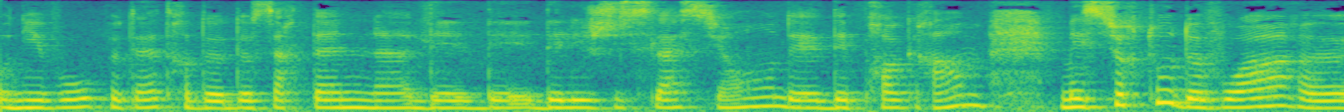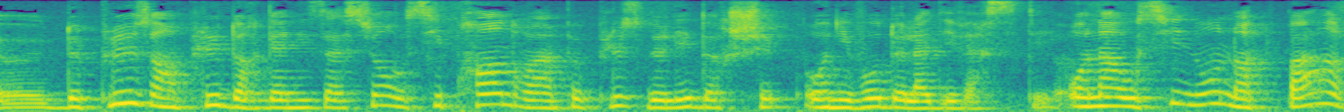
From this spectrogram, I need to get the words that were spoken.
au niveau peut-être de, de, certaines des, des, des législations, des, des, programmes, mais surtout de voir de plus en plus d'organisations aussi prendre un peu plus de leadership au niveau de la diversité. On a aussi, nous, notre part,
